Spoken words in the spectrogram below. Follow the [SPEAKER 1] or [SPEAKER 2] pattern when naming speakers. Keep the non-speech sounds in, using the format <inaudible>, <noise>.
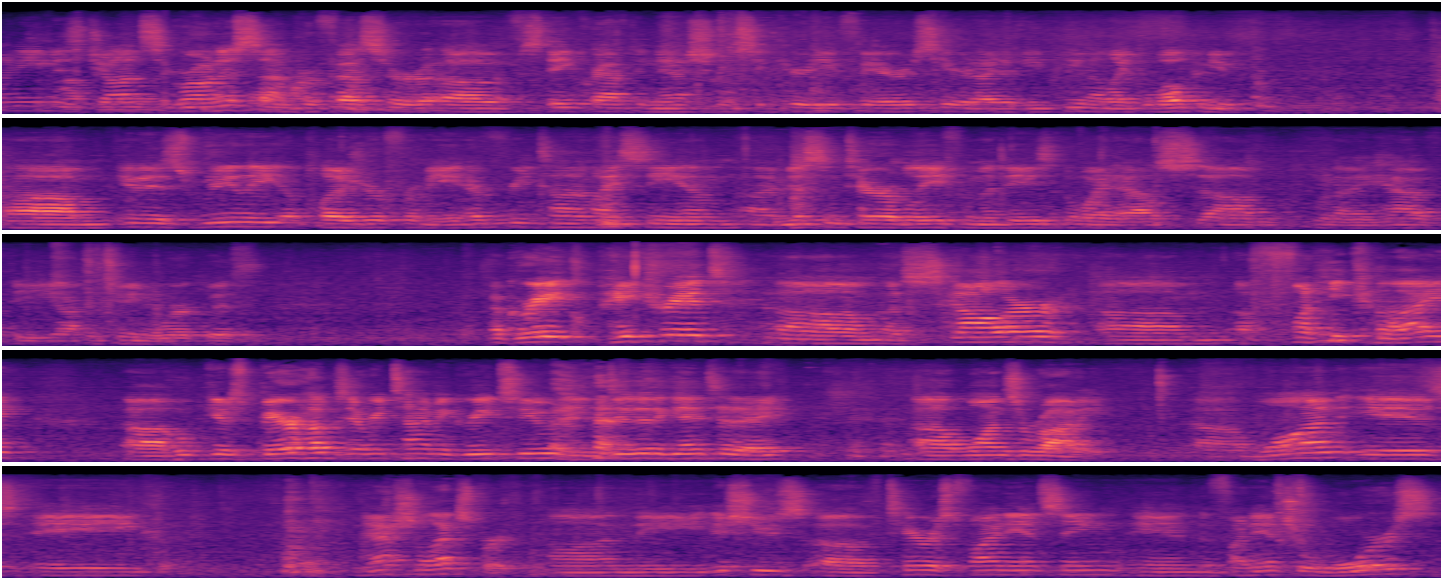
[SPEAKER 1] My name is John Tsagronis. I'm professor of statecraft and national security affairs here at IWP, and I'd like to welcome you. Um, it is really a pleasure for me. Every time I see him, I miss him terribly from the days at the White House um, when I have the opportunity to work with a great patriot, um, a scholar, um, a funny <laughs> guy uh, who gives bear hugs every time he greets you, and he did it again today, uh, Juan Zarate. Uh, Juan is a national expert on the issues of terrorist financing and the financial wars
